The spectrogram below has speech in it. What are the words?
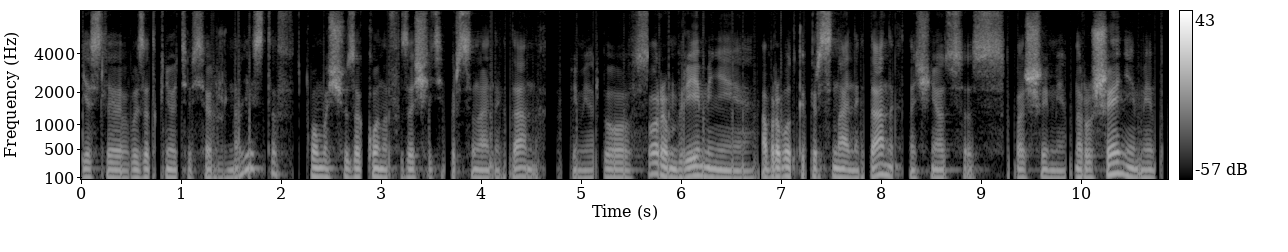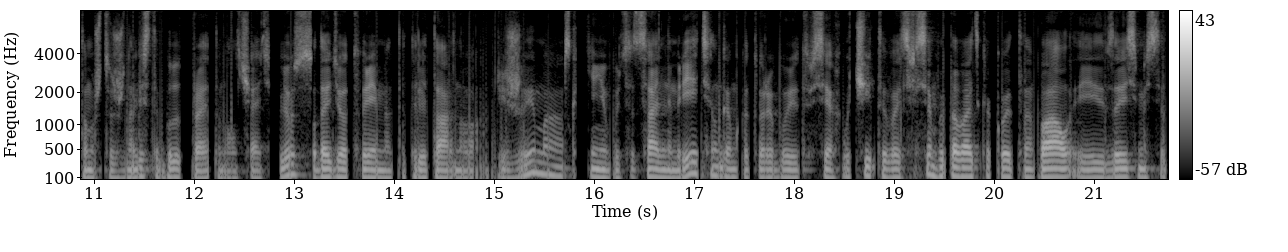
Если вы заткнете всех журналистов с помощью законов о защите персональных данных, например, то в скором времени обработка персональных данных начнется с большими нарушениями, потому что журналисты будут про это молчать. Плюс подойдет время тоталитарного режима с каким-нибудь социальным рейтингом, который будет всех учитывать, всем выдавать какой-то балл, и в зависимости от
